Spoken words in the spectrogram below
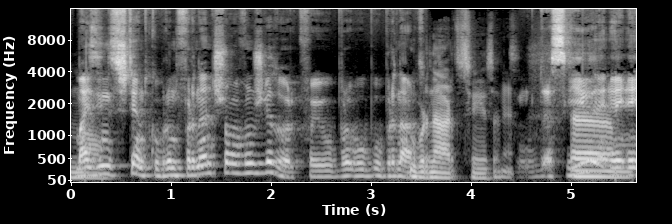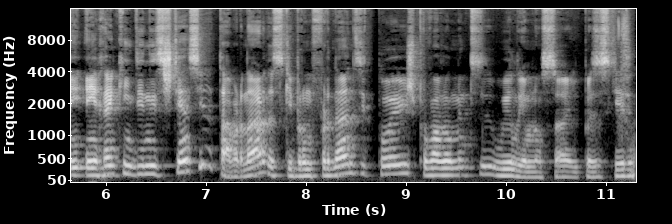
mal. mais inexistente que o Bruno Fernandes só houve um jogador, que foi o, o, o Bernardo. O Bernardo, sim, exato. A seguir, um... em, em, ranking de inexistência, está Bernardo, a seguir Bruno Fernandes e depois provavelmente William, não sei. Depois a seguir.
